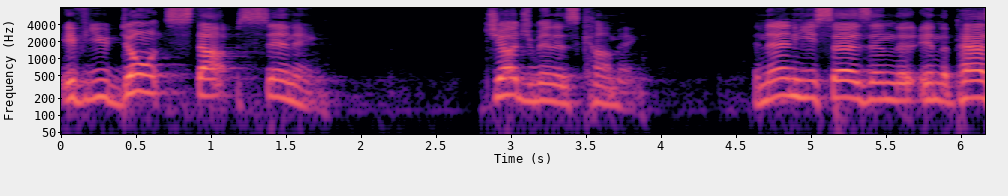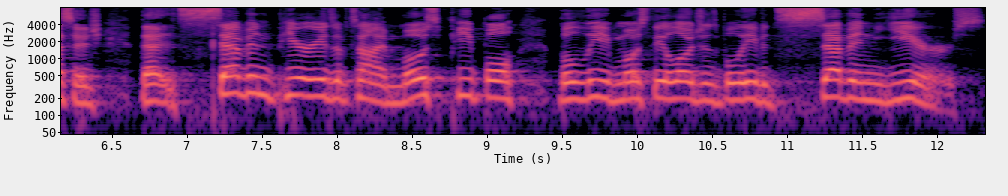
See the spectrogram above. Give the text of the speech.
if you don't stop sinning. Judgment is coming. And then he says in the, in the passage that it's seven periods of time. Most people believe, most theologians believe it's seven years.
